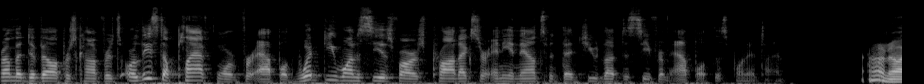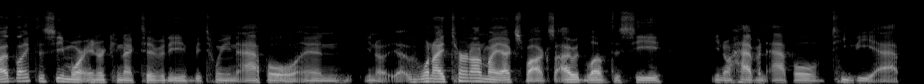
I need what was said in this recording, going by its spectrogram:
from a developers conference or at least a platform for Apple. What do you want to see as far as products or any announcement that you'd love to see from Apple at this point in time? I don't know. I'd like to see more interconnectivity between Apple and, you know, when I turn on my Xbox, I would love to see you know have an apple tv app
